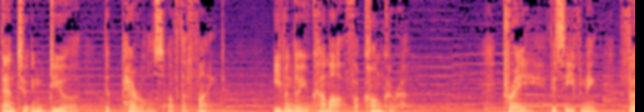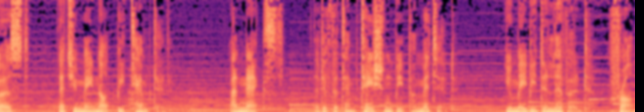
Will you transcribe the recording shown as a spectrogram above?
than to endure the perils of the fight, even though you come off a conqueror. Pray this evening, first, that you may not be tempted, and next, that if the temptation be permitted, you may be delivered from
